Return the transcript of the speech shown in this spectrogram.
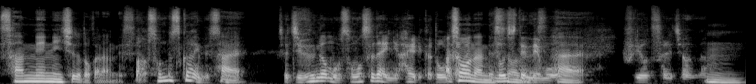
3年に一度とかなんですよ。あ、そんな少ないんですね。はい。じゃあ自分がもうその世代に入るかどうかあ、そうなんです。の時点でもうはい。不良とされちゃうんだ。うん。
